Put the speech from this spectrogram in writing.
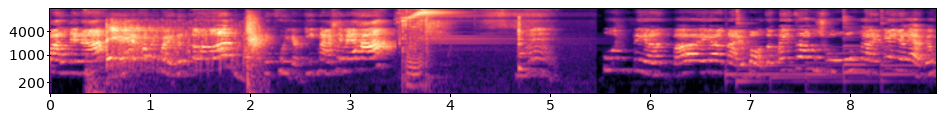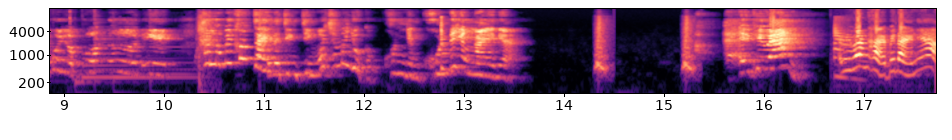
วันเลยนะแม่เข้าไปบ่อยเหลือเกินไปคุยกับกิ๊กมาใช่ไหมคะอืมคุณเปลี่ยนไปอะไหนบอกจะไม่เจ้าชู้ไงเนี่ยยังแอบไปคุยกับคนอื่นอีกถ้าเราไม่เข้าใจเลยจริง ๆ ว่าฉันมาอยู่กับคนอย่างคุณได้ยังไงเนี่ยไอไอ้พี่แว่นไอพี่แว่นหายไปไหนเนี่ย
